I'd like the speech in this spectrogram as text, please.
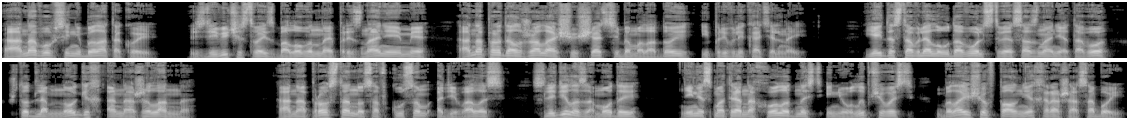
а она вовсе не была такой, с девичества, избалованная признаниями, она продолжала ощущать себя молодой и привлекательной. Ей доставляло удовольствие сознание того, что для многих она желанна. Она просто, но со вкусом одевалась, следила за модой, и, несмотря на холодность и неулыбчивость, была еще вполне хороша собой.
